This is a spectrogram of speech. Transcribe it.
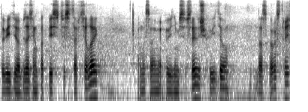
это видео, обязательно подписывайтесь, ставьте лайк. А мы с вами увидимся в следующих видео. До скорых встреч!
